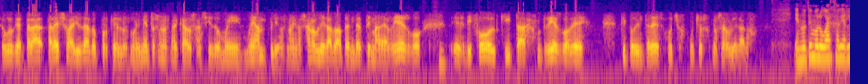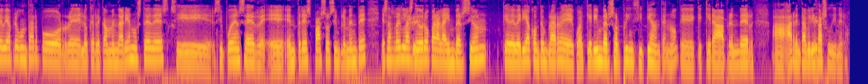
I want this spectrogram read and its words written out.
seguro que para, para eso ha ayudado porque los movimientos en los mercados han sido muy muy amplios, ¿no? Y nos han obligado a aprender prima de riesgo, eh, default, quita, riesgo de tipo de interés, mucho, mucho nos ha obligado. Y en último lugar, Javier, le voy a preguntar por eh, lo que recomendarían ustedes, si, si pueden ser eh, en tres pasos simplemente, esas reglas de oro para la inversión que debería contemplar eh, cualquier inversor principiante ¿no? que, quiera aprender a, rentabilizar su dinero.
